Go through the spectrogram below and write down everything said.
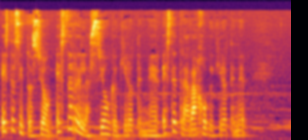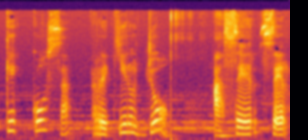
esta situación, esta relación que quiero tener, este trabajo que quiero tener, ¿qué cosa requiero yo hacer, ser,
